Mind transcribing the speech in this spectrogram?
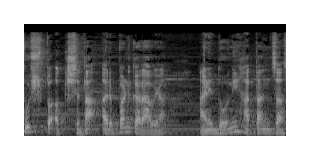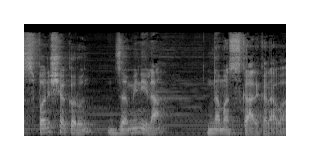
पुष्प अक्षता अर्पण कराव्या आणि दोन्ही हातांचा स्पर्श करून जमिनीला नमस्कार करावा.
